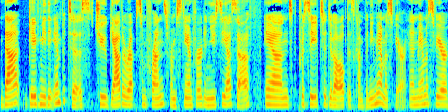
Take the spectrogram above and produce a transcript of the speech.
that gave me the impetus to gather up some friends from Stanford and UCSF and proceed to develop this company, Mammosphere. And Mammosphere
